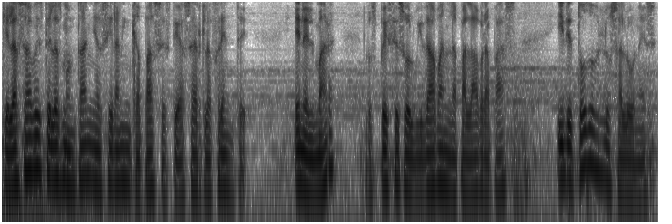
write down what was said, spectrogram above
que las aves de las montañas eran incapaces de hacerle frente. En el mar, los peces olvidaban la palabra paz y de todos los salones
